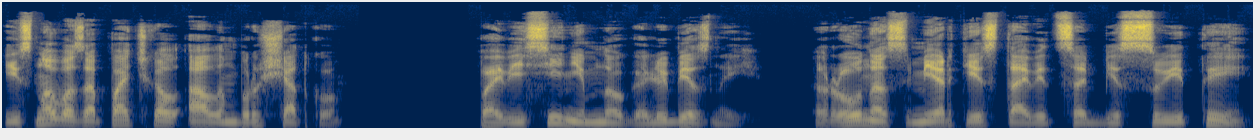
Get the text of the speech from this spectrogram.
и снова запачкал алым брусчатку. «Повиси немного, любезный. Руна смерти ставится без суеты».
